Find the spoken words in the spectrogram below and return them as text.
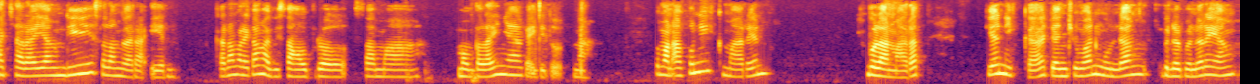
acara yang diselenggarain karena mereka nggak bisa ngobrol sama mempelainya kayak gitu. Nah, teman aku nih kemarin bulan Maret dia nikah dan cuman ngundang bener-bener yang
